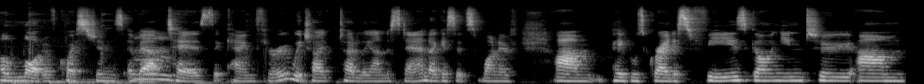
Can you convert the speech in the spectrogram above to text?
a lot of questions about tears that came through, which I totally understand. I guess it's one of um, people's greatest fears going into um,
